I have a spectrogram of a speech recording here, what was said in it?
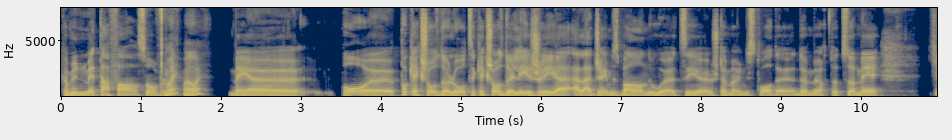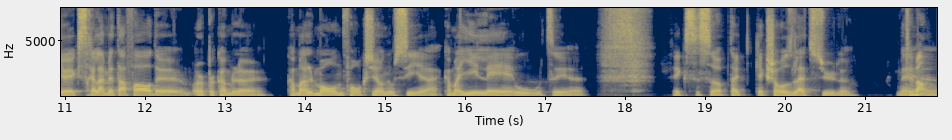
comme une métaphore, si on veut. Ouais, ouais, ouais. mais euh, pas, pas quelque chose de lourd, quelque chose de léger à, à la James Bond ou tu sais, justement une histoire de, de meurtre, tout ça, mais qui, qui serait la métaphore de un peu comme le comment le monde fonctionne aussi, euh, comment il est laid ou tu sais. euh, fait que c'est ça, peut-être quelque chose là-dessus là. C'est bon? euh,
